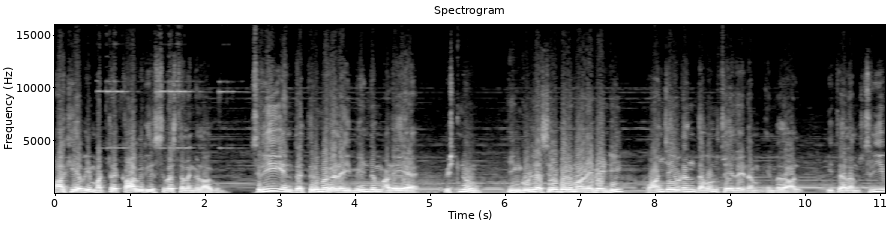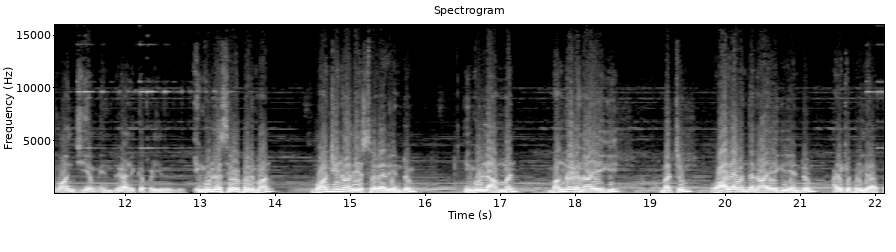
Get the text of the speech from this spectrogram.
ஆகியவை மற்ற காவிரி சிவஸ்தலங்களாகும். ஸ்ரீ என்ற திருமகளை மீண்டும் அடைய விஷ்ணு இங்குள்ள சிவபெருமானை வேண்டி வாஞ்சையுடன் தவம் செய்த இடம் என்பதால் இத்தலம் ஸ்ரீ வாஞ்சியம் என்று அழைக்கப்படுகிறது. இங்குள்ள சிவபெருமான் வாஞ்சிநாதேஸ்வரர் என்றும் இங்குள்ள அம்மன் மங்களநாயகி மற்றும் வாழவந்த நாயகி என்றும் அழைக்கப்படுகிறார்.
